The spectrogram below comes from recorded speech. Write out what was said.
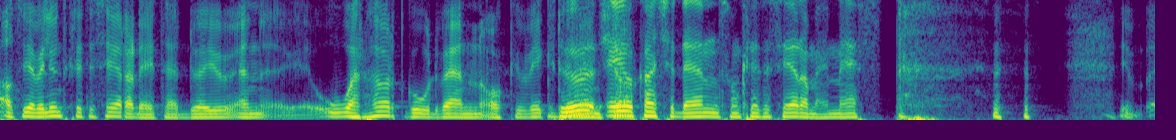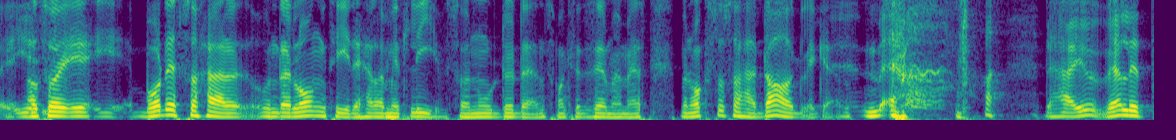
alltså jag vill ju inte kritisera dig Ted, du är ju en oerhört god vän och viktig Du människa. är ju kanske den som kritiserar mig mest. Alltså, både så här under lång tid i hela mitt liv så är nog du den som har kritiserat mig mest, men också så här dagligen. Men, det här är ju väldigt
